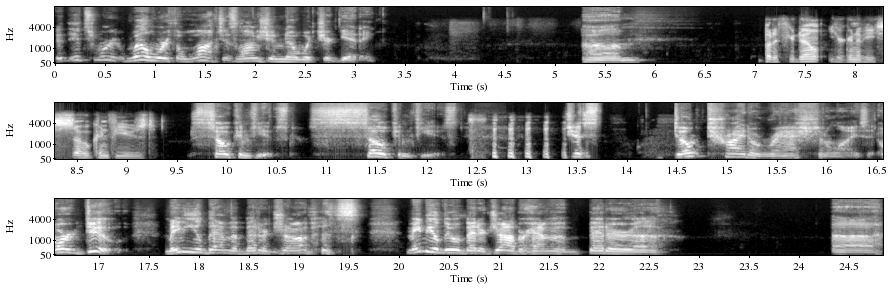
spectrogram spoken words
it's well worth a watch as long as you know what you're getting. Um but if you don't, you're going to be so confused. So confused. So confused. Just don't try to rationalize it or do. Maybe you'll have a better job maybe you'll do a better job or have a better uh uh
